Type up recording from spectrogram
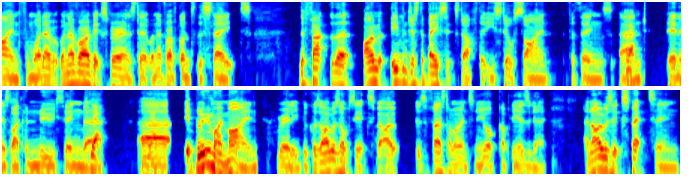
mind from whatever whenever I've experienced it, whenever I've gone to the States, the fact that I'm even just the basic stuff that you still sign for things and yeah. pin is like a new thing there. Yeah. Uh, yeah. It blew my mind really because I was obviously expect. it was the first time I went to New York a couple of years ago, and I was expecting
